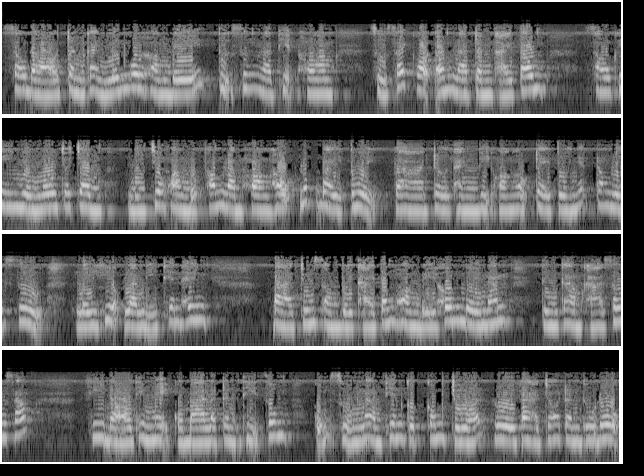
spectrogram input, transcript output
Sau đó Trần Cảnh lên ngôi hoàng đế, tự xưng là Thiện Hoàng, sử sách gọi âm là Trần Thái Tông. Sau khi nhường ngôi cho chồng, Lý Chiêu Hoàng được phong làm hoàng hậu lúc 7 tuổi và trở thành vị hoàng hậu trẻ tuổi nhất trong lịch sử, lấy hiệu là Lý Thiên Hinh. Bà chung sống với Thái Tông Hoàng đế hơn 10 năm, tình cảm khá sâu sắc. Khi đó thì mẹ của bà là Trần Thị Dung cũng xuống làm thiên cực công chúa rồi gả cho Trần Thủ Độ.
